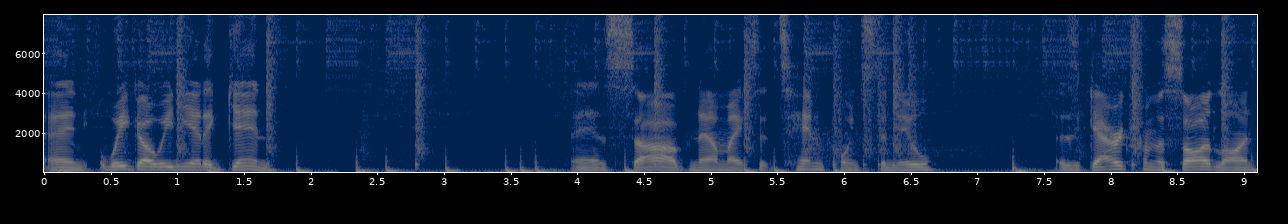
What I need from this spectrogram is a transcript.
And we go in yet again. And Saab now makes it 10 points to nil. As Garrick from the sideline,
